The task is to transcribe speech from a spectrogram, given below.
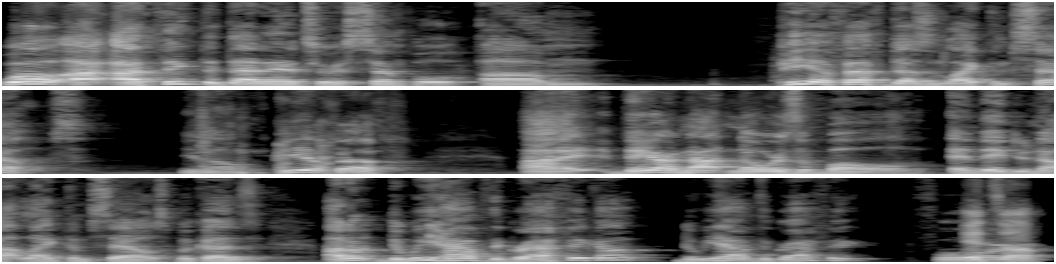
Well, I, I think that that answer is simple. Um, PFF doesn't like themselves. You know, PFF, I they are not knowers of ball, and they do not like themselves because I don't. Do we have the graphic up? Do we have the graphic for? It's up.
